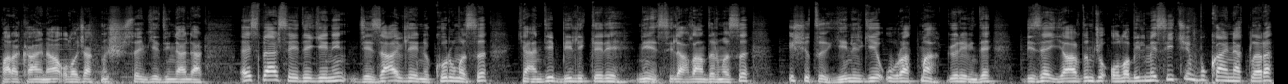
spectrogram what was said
para kaynağı olacakmış sevgili dinleyenler. Esper SDG'nin cezaevlerini koruması, kendi birliklerini silahlandırması, IŞİD'i yenilgiye uğratma görevinde bize yardımcı olabilmesi için bu kaynaklara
